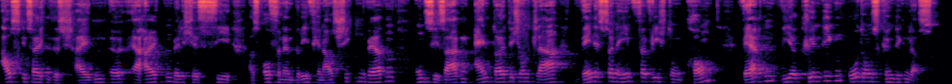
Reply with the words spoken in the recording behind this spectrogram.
ausgezeichnetes Schreiben äh, erhalten, welches sie als offenen Brief hinausschicken werden. Und sie sagen eindeutig und klar, wenn es zu einer Impfverpflichtung kommt, werden wir kündigen oder uns kündigen lassen.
